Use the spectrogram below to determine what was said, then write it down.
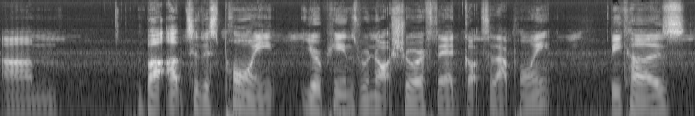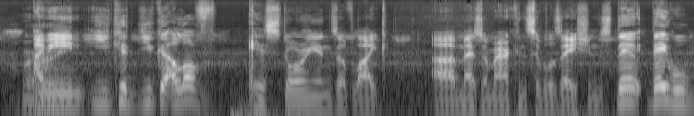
Um, but up to this point Europeans were not sure if they had got to that point because I mean you could you get a lot of historians of like uh, Mesoamerican civilizations. They they will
